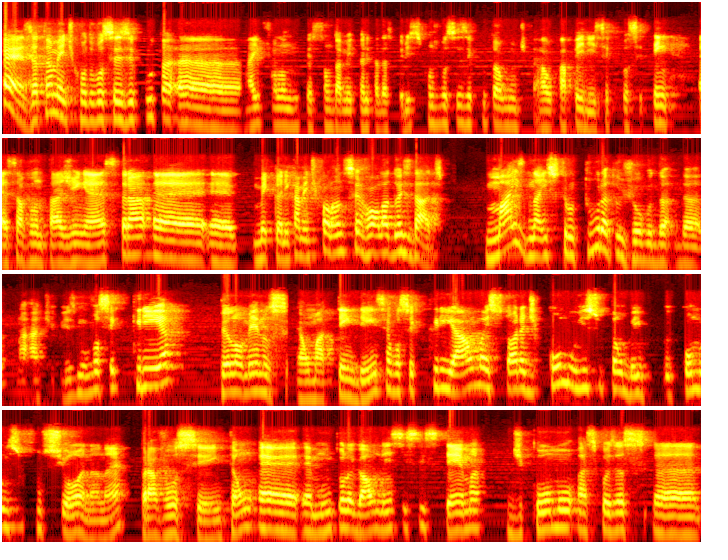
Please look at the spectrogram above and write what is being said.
É, exatamente. Quando você executa, uh, aí falando questão da mecânica das perícias, quando você executa algum, a, a perícia que você tem essa vantagem extra, é, é, mecanicamente falando, você rola dois dados. Mas na estrutura do jogo da, da narrativismo, você cria pelo menos é uma tendência você criar uma história de como isso também, como isso funciona, né, para você. Então é, é muito legal nesse sistema de como as coisas é,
